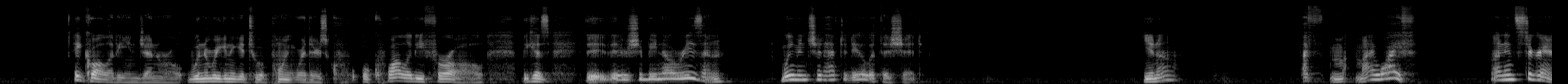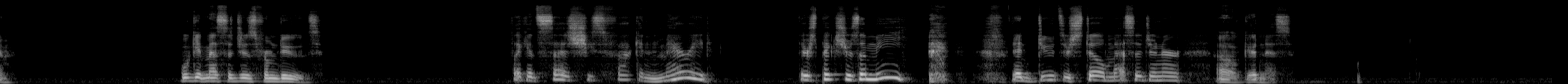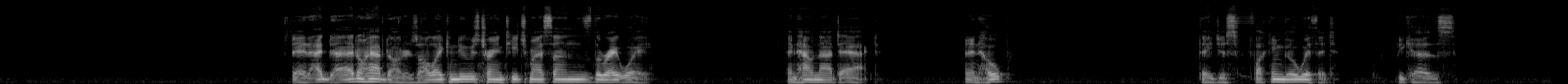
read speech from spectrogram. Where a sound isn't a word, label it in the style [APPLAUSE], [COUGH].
Equality in general. When are we going to get to a point where there's equality for all? Because th- there should be no reason women should have to deal with this shit. You know? my wife on Instagram will get messages from dudes. Like it says she's fucking married. There's pictures of me. [LAUGHS] and dudes are still messaging her. Oh, goodness. And I, I don't have daughters. All I can do is try and teach my sons the right way and how not to act and hope they just fucking go with it because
